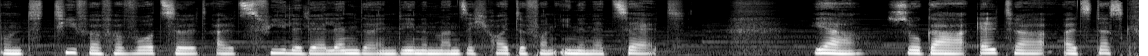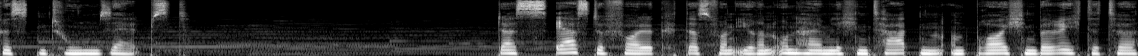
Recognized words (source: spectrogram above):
und tiefer verwurzelt als viele der Länder, in denen man sich heute von ihnen erzählt. Ja, sogar älter als das Christentum selbst. Das erste Volk, das von ihren unheimlichen Taten und Bräuchen berichtete,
